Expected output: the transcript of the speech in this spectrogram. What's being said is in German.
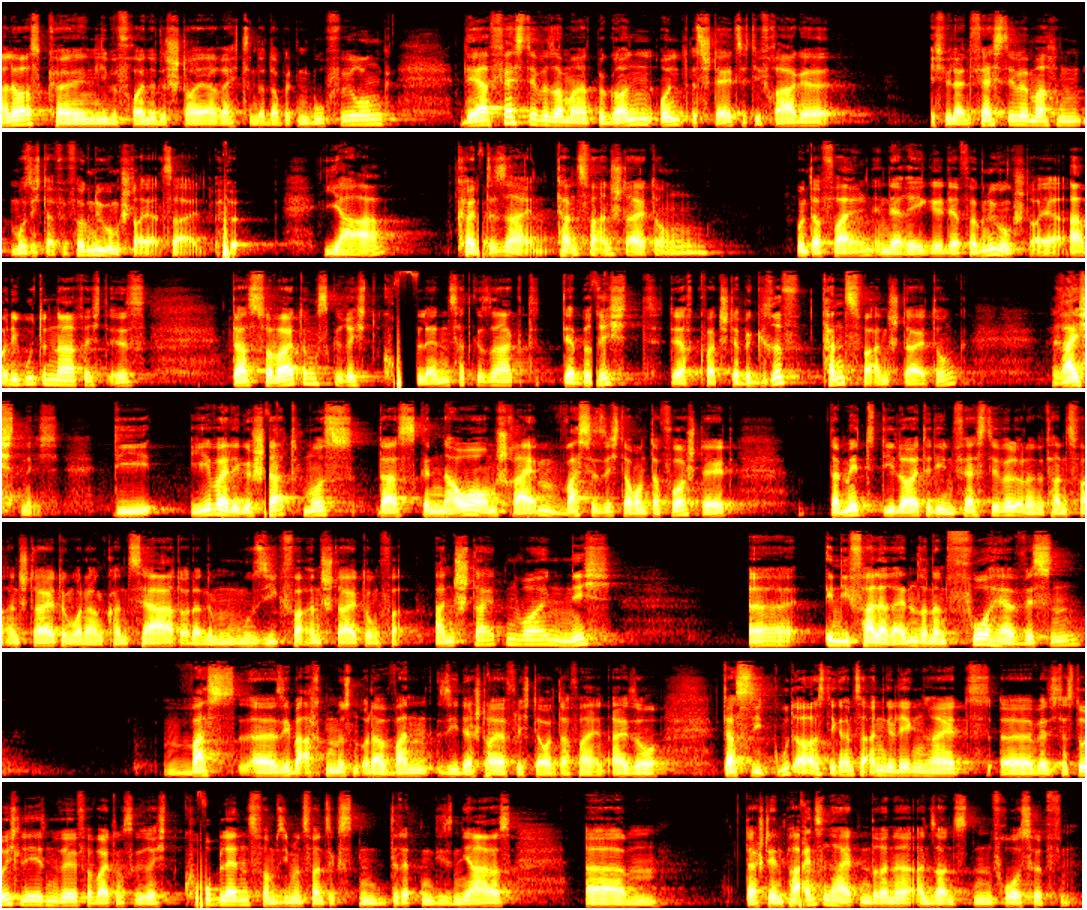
Hallo aus Köln, liebe Freunde des Steuerrechts und der doppelten Buchführung. Der Festivalsommer hat begonnen und es stellt sich die Frage, ich will ein Festival machen, muss ich dafür Vergnügungssteuer zahlen? ja, könnte sein. Tanzveranstaltungen unterfallen in der Regel der Vergnügungssteuer. Aber die gute Nachricht ist, das Verwaltungsgericht Koblenz hat gesagt, der Bericht, der Quatsch, der Begriff Tanzveranstaltung reicht nicht. Die jeweilige Stadt muss das genauer umschreiben, was sie sich darunter vorstellt, damit die Leute, die ein Festival oder eine Tanzveranstaltung oder ein Konzert oder eine Musikveranstaltung veranstalten wollen, nicht äh, in die Falle rennen, sondern vorher wissen, was äh, sie beachten müssen oder wann sie der Steuerpflicht da unterfallen. Also das sieht gut aus, die ganze Angelegenheit. Äh, wer sich das durchlesen will, Verwaltungsgericht Koblenz vom 27.03. diesen Jahres. Ähm, da stehen ein paar Einzelheiten drin, ansonsten frohes Hüpfen.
